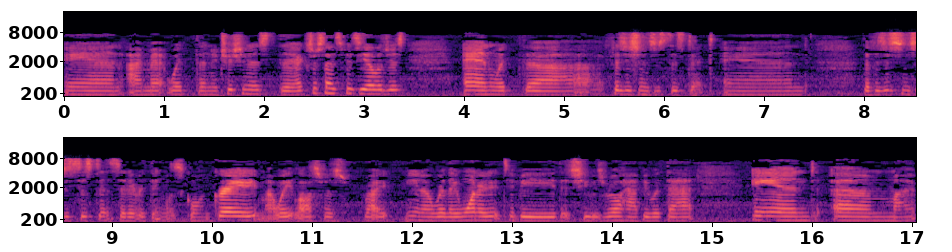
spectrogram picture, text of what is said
and I met with the nutritionist, the exercise physiologist, and with the physician's assistant. And the physician's assistant said everything was going great. My weight loss was right, you know, where they wanted it to be. That she was real happy with that, and um, my,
